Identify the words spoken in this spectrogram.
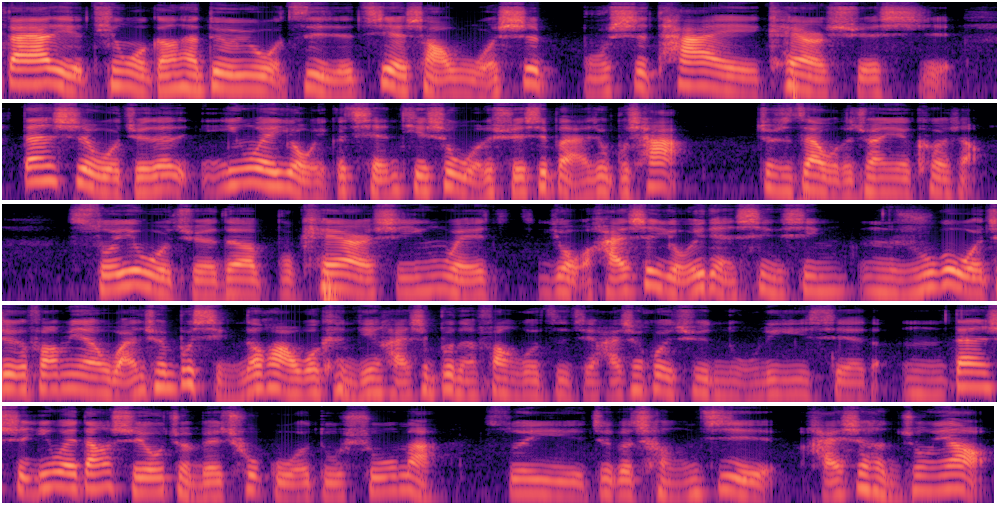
大家也听我刚才对于我自己的介绍，我是不是太 care 学习？但是我觉得，因为有一个前提是我的学习本来就不差，就是在我的专业课上，所以我觉得不 care 是因为有还是有一点信心。嗯，如果我这个方面完全不行的话，我肯定还是不能放过自己，还是会去努力一些的。嗯，但是因为当时有准备出国读书嘛，所以这个成绩还是很重要。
